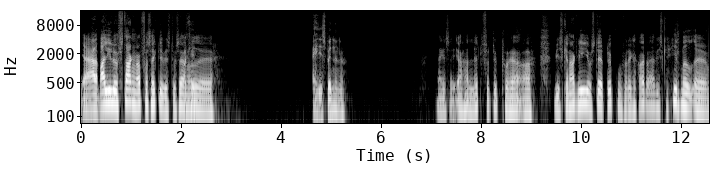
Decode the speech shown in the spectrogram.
Ja, eller bare lige løft stangen op forsigtigt, hvis du ser Okay. noget. Øh, Ej, det er spændende nu. jeg kan se, jeg har lidt for dybt på her, og vi skal nok lige justere dybden, for det kan godt være, at vi skal helt ned. Øh,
